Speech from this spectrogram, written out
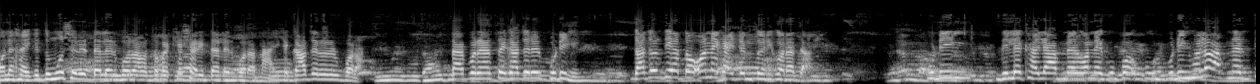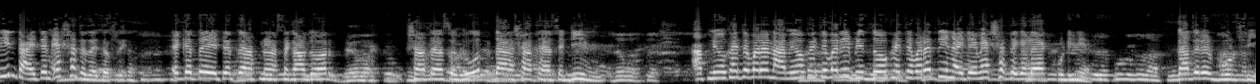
মনে হয় কিন্তু মুসুরের ডালের বড়া অথবা খেসারির ডালের বড়া না, এটা গাজরের বড়া। তারপরে আছে গাজরের পুডিং। গাজর দিয়ে তো অনেক আইটেম তৈরি করা যায়। পুডিং দিলে খাইলে আপনার অনেক পুডিং হলো আপনার তিনটা আইটেম একসাথে যাইতেছে। একেতে এটাতে আপনার আছে গাজর, সাথে আছে দুধ, তার সাথে আছে ডিম। আপনিও খাইতে পারেন, আমিও খাইতে পারি, বৃদ্ধও খাইতে পারে, তিন আইটেম একসাথে গেলে এক পুডিং নিয়ে। গাজরের বরফি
